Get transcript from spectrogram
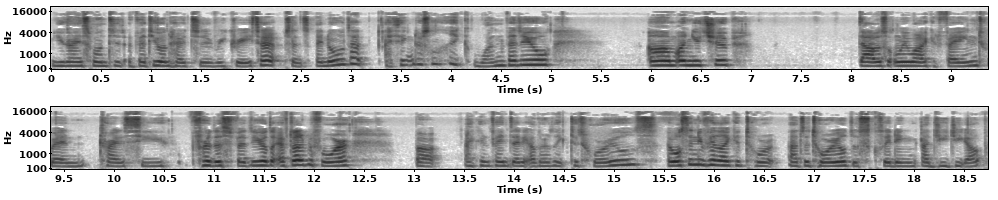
you guys wanted a video on how to recreate it since I know that I think there's only like one video um, on YouTube that was the only one I could find when trying to see for this video. Like I've done it before, but I couldn't find any other like tutorials. It wasn't even like a, a tutorial, just cleaning a Gigi up.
